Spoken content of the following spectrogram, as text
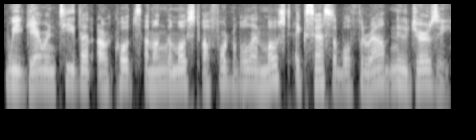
We guarantee that our quotes among the most affordable and most accessible throughout New Jersey.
